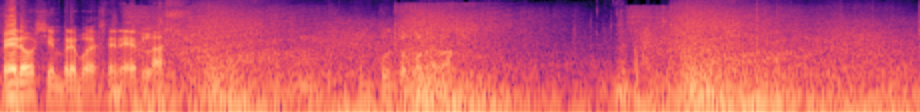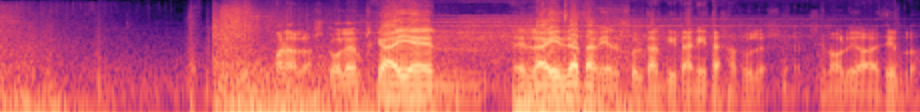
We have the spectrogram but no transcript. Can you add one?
Pero siempre puedes tenerlas un punto por debajo. Bueno, los golems que hay en, en la hidra también sueltan titanitas azules. Se me ha olvidado decirlo.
